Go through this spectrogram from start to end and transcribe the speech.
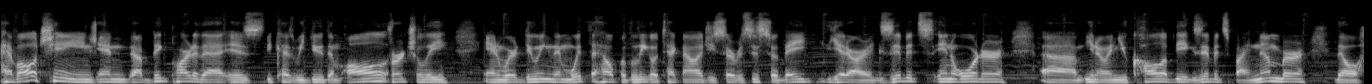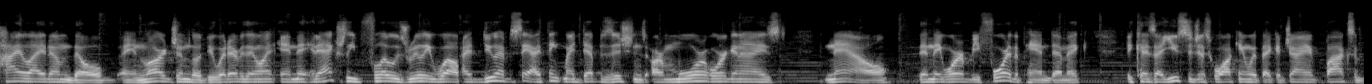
have all changed. And a big part of that is because we do them all virtually and we're doing them with the help of Legal Technology Services. So they get our exhibits in order, um, you know, and you call up the exhibits by number, they'll highlight them, they'll enlarge them, they'll do whatever they want. And it actually flows really well. I do have to say, I think my depositions are more organized now than they were before the pandemic because I used to just walk in with like a giant box of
